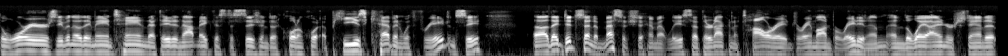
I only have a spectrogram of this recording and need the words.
the Warriors, even though they maintain that they did not make this decision to quote unquote appease Kevin with free agency, uh, they did send a message to him at least that they're not going to tolerate Draymond berating him. And the way I understand it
